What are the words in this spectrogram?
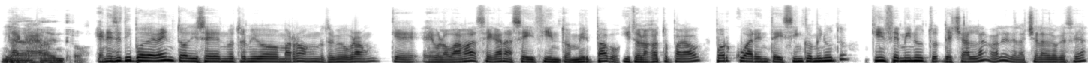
La para adentro. En ese tipo de eventos, dice nuestro amigo Marrón, nuestro amigo Brown, que el Obama se gana 600.000 pavos y todos los gastos pagados por 45 minutos, 15 minutos de charla, ¿vale? De la charla de lo que sea,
